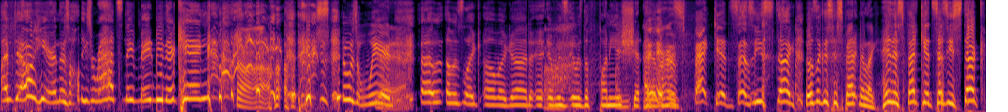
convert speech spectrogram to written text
"I'm down here, and there's all these rats, and they've made me their king." it, was just, it was weird. Yeah, yeah. And I was, I was like, "Oh my god!" It, it was, ah. it was the funniest shit I've Hey, ever heard. this fat kid says He's stuck. It was like this Hispanic man, like, "Hey, this fat kid says he's stuck."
